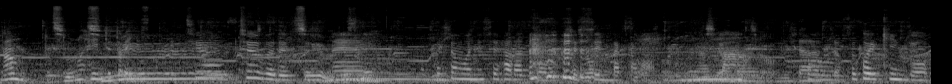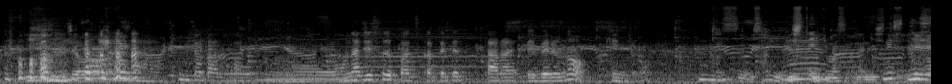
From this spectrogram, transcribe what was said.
南部その辺って言ったらいいですか？一応中部ですよね。私も西原町出身だから。西原町。すごい近所。近所。近所だった同じスーパー使ってたらレベルの近所ですよ左右にしていきますよね。西西西西っ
